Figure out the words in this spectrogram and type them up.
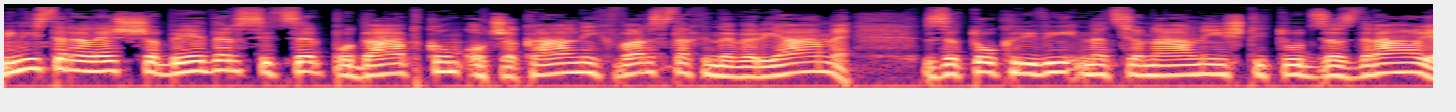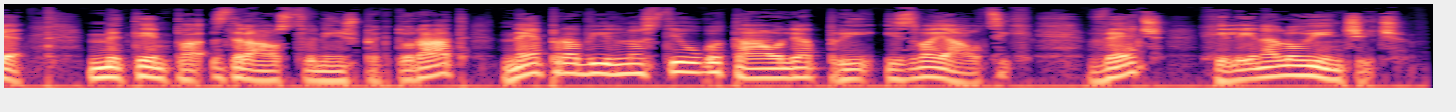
Minister Aleš Šabeder sicer podatkom o čakalnih vrstah ne verjame, zato krivi Nacionalni inštitut za zdravje, medtem pa zdravstveni inšpektorat nepravilnosti ugotavlja pri izvajalcih. Več Helena Lovinčič.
